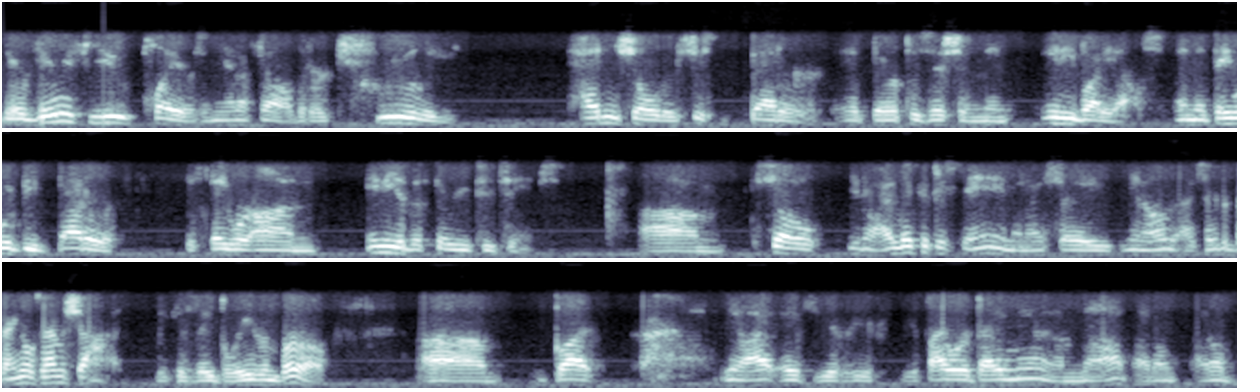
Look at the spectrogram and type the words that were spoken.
there are very few players in the NFL that are truly head and shoulders just better at their position than anybody else, and that they would be better if they were on any of the 32 teams. Um, so, you know, I look at this game and I say, you know, I say the Bengals have a shot because they believe in Burrow. Um, but you know, I, if, if if I were a betting man, and I'm not, I don't, I don't,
